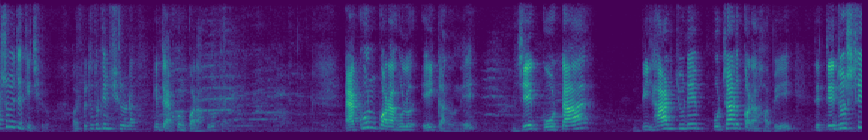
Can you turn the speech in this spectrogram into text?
অসুবিধা কী ছিল? অসুবিধা তো কিছু ছিল না, কিন্তু এখন করা হলো কেন? এখন করা হলো এই কারণে যে গোটা বিহার জুড়ে প্রচার করা হবে, যে তেজস্বী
